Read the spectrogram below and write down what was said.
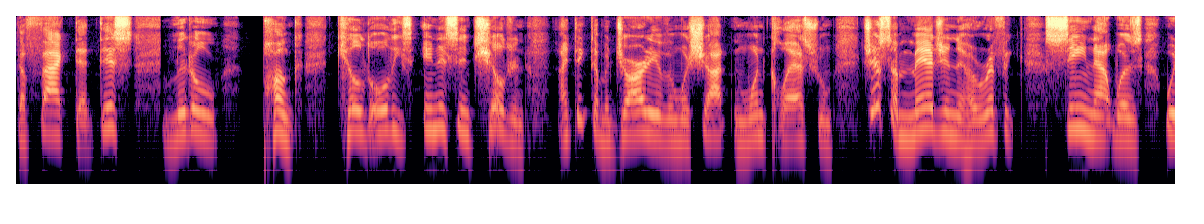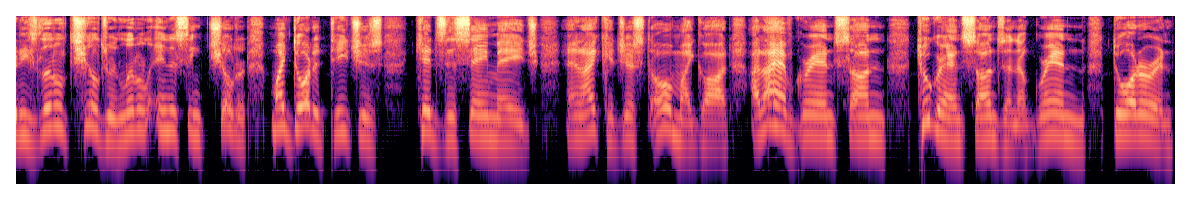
the fact that this little punk killed all these innocent children. I think the majority of them were shot in one classroom. Just imagine the horrific scene that was with these little children, little innocent children. My daughter teaches kids the same age, and I could just, oh my God. And I have grandson, two grandsons, and a granddaughter, and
